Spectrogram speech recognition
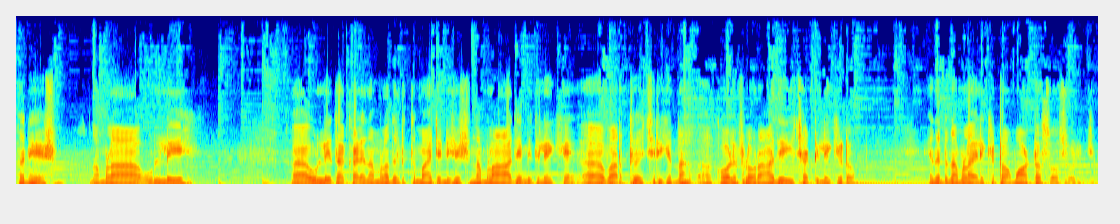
അതിനുശേഷം നമ്മൾ ആ ഉള്ളി ഉള്ളി തക്കാളി നമ്മളത് എടുത്ത് മാറ്റിയതിന് ശേഷം നമ്മൾ ആദ്യം ഇതിലേക്ക് വറുത്ത് വെച്ചിരിക്കുന്ന കോളിഫ്ലവർ ആദ്യം ഈ ചട്ടിയിലേക്ക് ഇടും. എന്നിട്ട് നമ്മൾ അതിലേക്ക് ടൊമാറ്റോ സോസ് ഒഴിക്കും.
